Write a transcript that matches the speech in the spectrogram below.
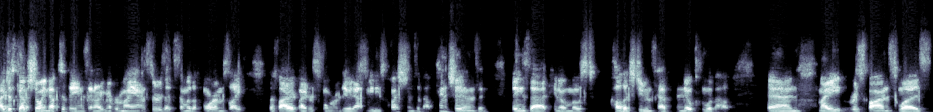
I just kept showing up to things, and I remember my answers at some of the forums, like the firefighters forum. They would ask me these questions about pensions and things that you know most college students have no clue about. And my response was,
